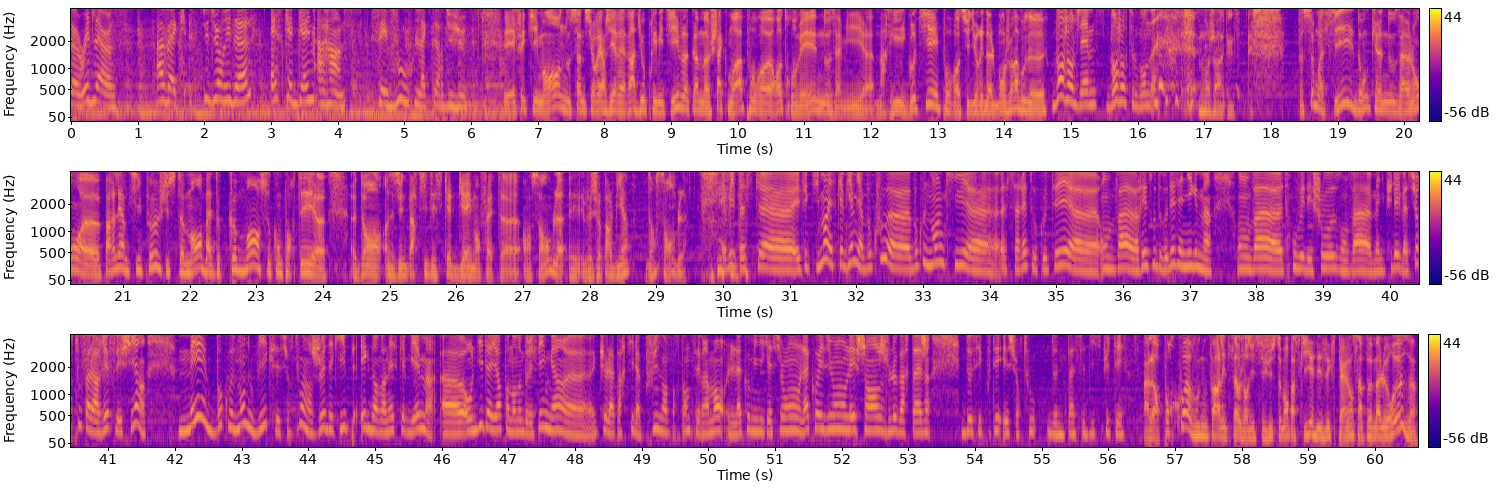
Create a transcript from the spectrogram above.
The Riddlers. Avec Studio Riddle, Escape Game à Reims. C'est vous l'acteur du jeu. Et effectivement, nous sommes sur RGR et Radio Primitive, comme chaque mois, pour euh, retrouver nos amis euh, Marie et Gauthier pour euh, Studio Riddle. Bonjour à vous deux. Bonjour James, bonjour tout le monde. Bonjour à tous. Ce mois-ci, donc, nous allons euh, parler un petit peu justement bah, de comment se comporter euh, dans une partie d'escape game en fait euh, ensemble. Je parle bien d'ensemble. Et oui, parce que euh, effectivement, escape game, il y a beaucoup, euh, beaucoup de monde qui euh, s'arrête au côté. euh, on va résoudre des énigmes, on va euh, trouver des choses, on va manipuler. Il va surtout falloir réfléchir. Mais beaucoup de monde oublie que c'est surtout un jeu d'équipe et que dans un escape game, euh, on le dit d'ailleurs pendant nos briefings, hein, euh, que la partie la plus importante, c'est vraiment la communication, la cohésion, l'échange, le partage, de s'écouter et surtout de ne pas se disputer. Alors pourquoi vous nous parlez de ça aujourd'hui? C'est justement parce qu'il y a des expériences un peu malheureuses?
